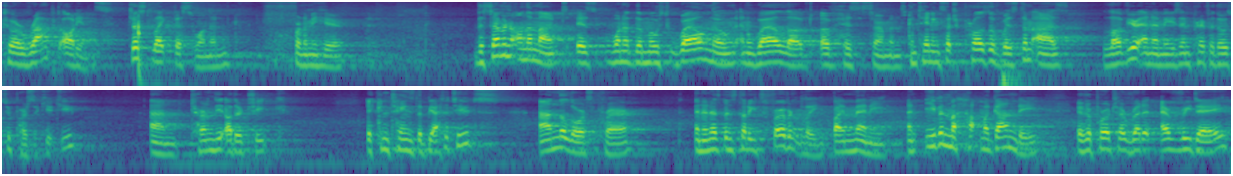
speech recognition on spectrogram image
to a rapt audience, just like this one in front of me here. The Sermon on the Mount is one of the most well known and well loved of his sermons, containing such pearls of wisdom as love your enemies and pray for those who persecute you, and turn the other cheek. It contains the Beatitudes and the Lord's Prayer, and it has been studied fervently by many, and even Mahatma Gandhi is reported to have read it every day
